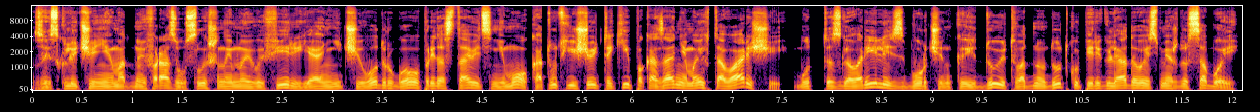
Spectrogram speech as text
за исключением одной фразы, услышанной мной в эфире, я ничего другого предоставить не мог. А тут еще и такие показания моих товарищей, будто сговорились с Бурченко и дуют в одну дудку, переглядываясь между собой.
